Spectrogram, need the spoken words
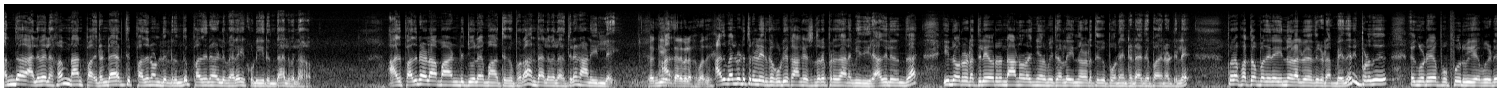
அந்த அலுவலகம் நான் ப ரெண்டாயிரத்தி பதினொன்றிலிருந்து பதினேழு வரை குடியிருந்த அலுவலகம். அது பதினேழாம் ஆண்டு ஜூலை மாதத்துக்கு பிறகு அந்த அலுவலகத்தில் நான் இல்லை. அலுவலகம் அது? அது வல்வெடுத்துறையில் இருக்கக்கூடிய காங்கிரஸ் துறை பிரதான வீதியில். அதிலிருந்து தான் இன்னொரு இடத்துல ஒரு நானூறு அஞ்சூறு மீட்டரில் இன்னொரு இடத்துக்கு போனேன் ரெண்டாயிரத்தி பதினெட்டில். அப்புறம் பத்தொன்பதில் இன்னொரு அலுவலகத்துக்கு இடம்பெயர்ந்தேன் இப்பொழுது எங்களுடைய பூர்வீக வீடு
